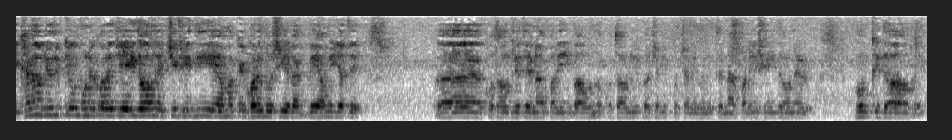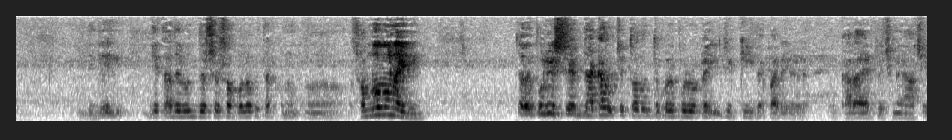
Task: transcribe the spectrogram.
এখানেও যদি কেউ মনে করে যে এই ধরনের চিঠি দিয়ে আমাকে ঘরে বসিয়ে রাখবে আমি যাতে কোথাও যেতে না পারি বা অন্য কোথাও নির্বাচনী প্রচারে বেরোতে না পারি, সেই ধরনের হুমকি দেওয়া হবে। দিলেই যে তাদের উদ্দেশ্য সফল হবে, তার কোনো সম্ভাবনাই নেই। তবে পুলিশের দেখা উচিত তদন্ত করে পুরোটাই যে কি ব্যাপারে, কারা এর পেছনে আছে।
